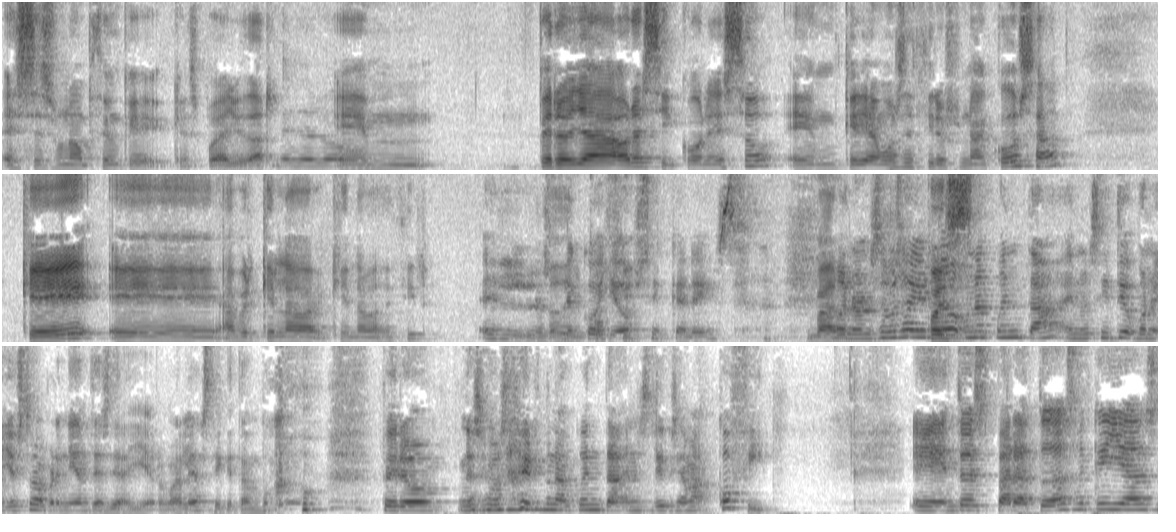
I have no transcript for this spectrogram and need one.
esa es una opción que, que os puede ayudar. Desde luego. Em, pero ya, ahora sí, con eso em, queríamos deciros una cosa que, eh, a ver quién la, quién la va a decir. El- lo Lo explico yo si queréis. Vale. Bueno, nos hemos abierto Pues- una cuenta en un sitio. Bueno, yo esto lo aprendí antes de ayer, ¿vale? Así que tampoco. Pero nos hemos abierto una cuenta en un sitio que se llama Coffee. Eh, entonces, para todas aquellas.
